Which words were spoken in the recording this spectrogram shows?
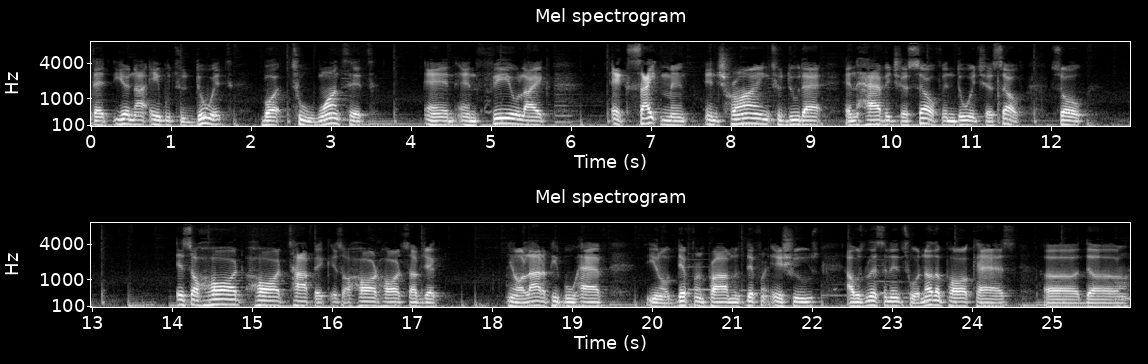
that you're not able to do it but to want it and and feel like excitement in trying to do that and have it yourself and do it yourself. So it's a hard, hard topic. It's a hard, hard subject. You know, a lot of people have, you know, different problems, different issues. I was listening to another podcast, uh, the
